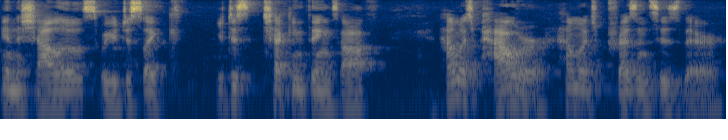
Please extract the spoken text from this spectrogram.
in the shallows, where you're just like you're just checking things off. How much power, how much presence is there?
